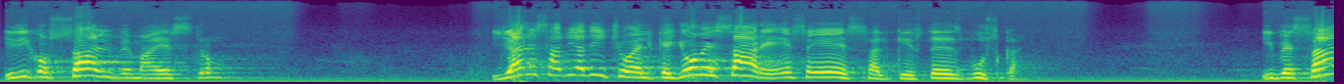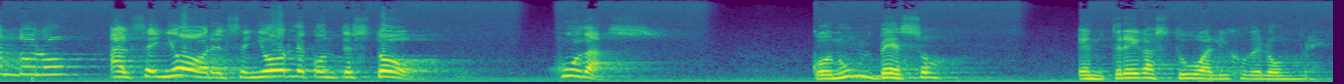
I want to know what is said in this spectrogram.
Y dijo, salve maestro. Ya les había dicho, el que yo besare, ese es al que ustedes buscan. Y besándolo al Señor, el Señor le contestó, Judas, con un beso entregas tú al Hijo del Hombre.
